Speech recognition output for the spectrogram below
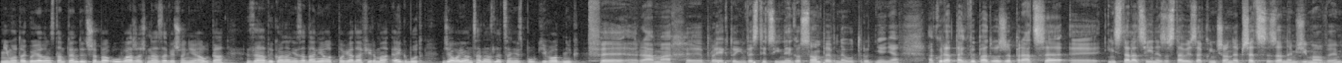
Mimo tego jadąc tamtędy trzeba uważać na zawieszenie auta. Za wykonanie zadania odpowiada firma Egbud, działająca na zlecenie spółki Wodnik. W ramach e, projektu inwestycyjnego są pewne utrudnienia. Akurat tak wypadło, że prace e, instalacyjne zostały zakończone przed sezonem zimowym,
